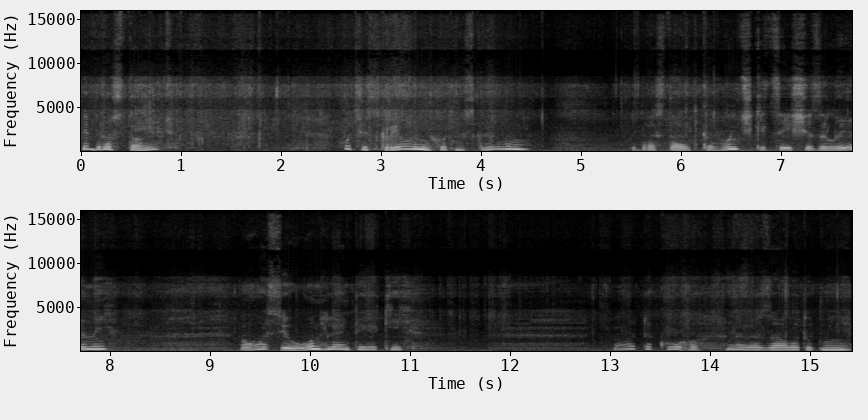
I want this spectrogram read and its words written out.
Підростають. Хоч і скривлені, хоч не скривлені. Підростають кавунчики, цей ще зелений. Ось і он, гляньте, який. Ось такого нав'язало тут мені.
